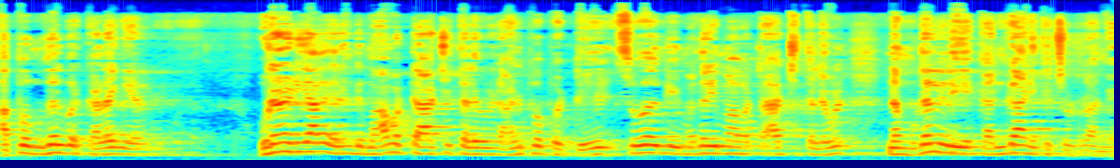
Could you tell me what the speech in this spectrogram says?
அப்போ முதல்வர் கலைஞர் உடனடியாக இரண்டு மாவட்ட ஆட்சித்தலைவர்கள் அனுப்பப்பட்டு சிவகங்கை மதுரை மாவட்ட ஆட்சித்தலைவர்கள் நம் உடல்நிலையை கண்காணிக்க சொல்கிறாங்க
